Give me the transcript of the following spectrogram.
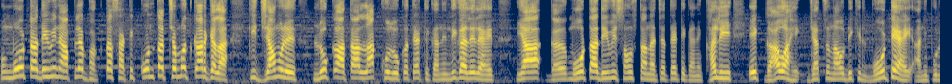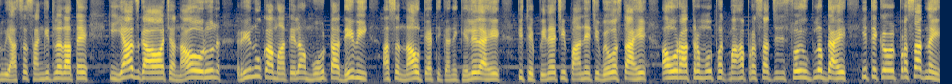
मग मोठा देवीने आपल्या भक्तासाठी कोणता चमत्कार केला? की ज्यामुळे लोक आता लाखो लोक त्या ठिकाणी निघालेले आहेत. या ग- मोठा देवी संस्थानाच्या त्या ठिकाणी खाली एक गाव आहे. ज्याचं नाव देखील मोठे आहे. आणि पूर्वी असं सांगितलं जात आहे की याच गावाच्या नावावरून रेणुका मातेला मोठा देवी असं नाव त्या ठिकाणी केलेलं आहे. तिथे पिण्याची पाण्याची व्यवस्था आहे. अहोरात्र मोफत महाप्रसादाची सोय उपलब्ध आहे. इथे केवळ प्रसाद नाही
